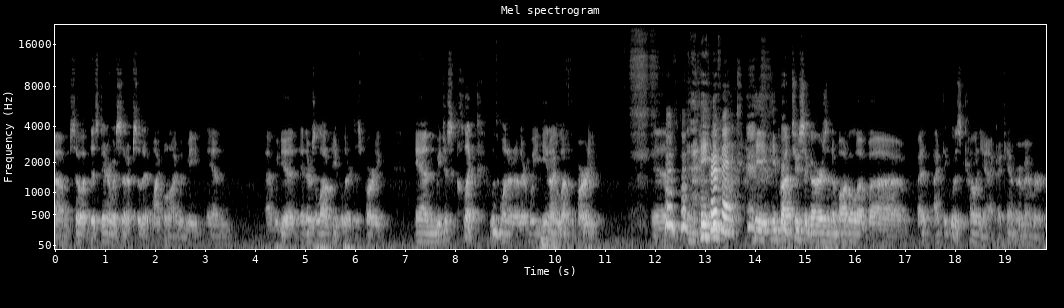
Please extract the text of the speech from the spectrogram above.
um, so this dinner was set up so that Michael and I would meet, and uh, we did. And there was a lot of people there at this party, and we just clicked with Mhm. one another. We he and I left the party. And he- perfect. he he brought two cigars and a bottle of uh, I, I think it was cognac. I can't remember.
